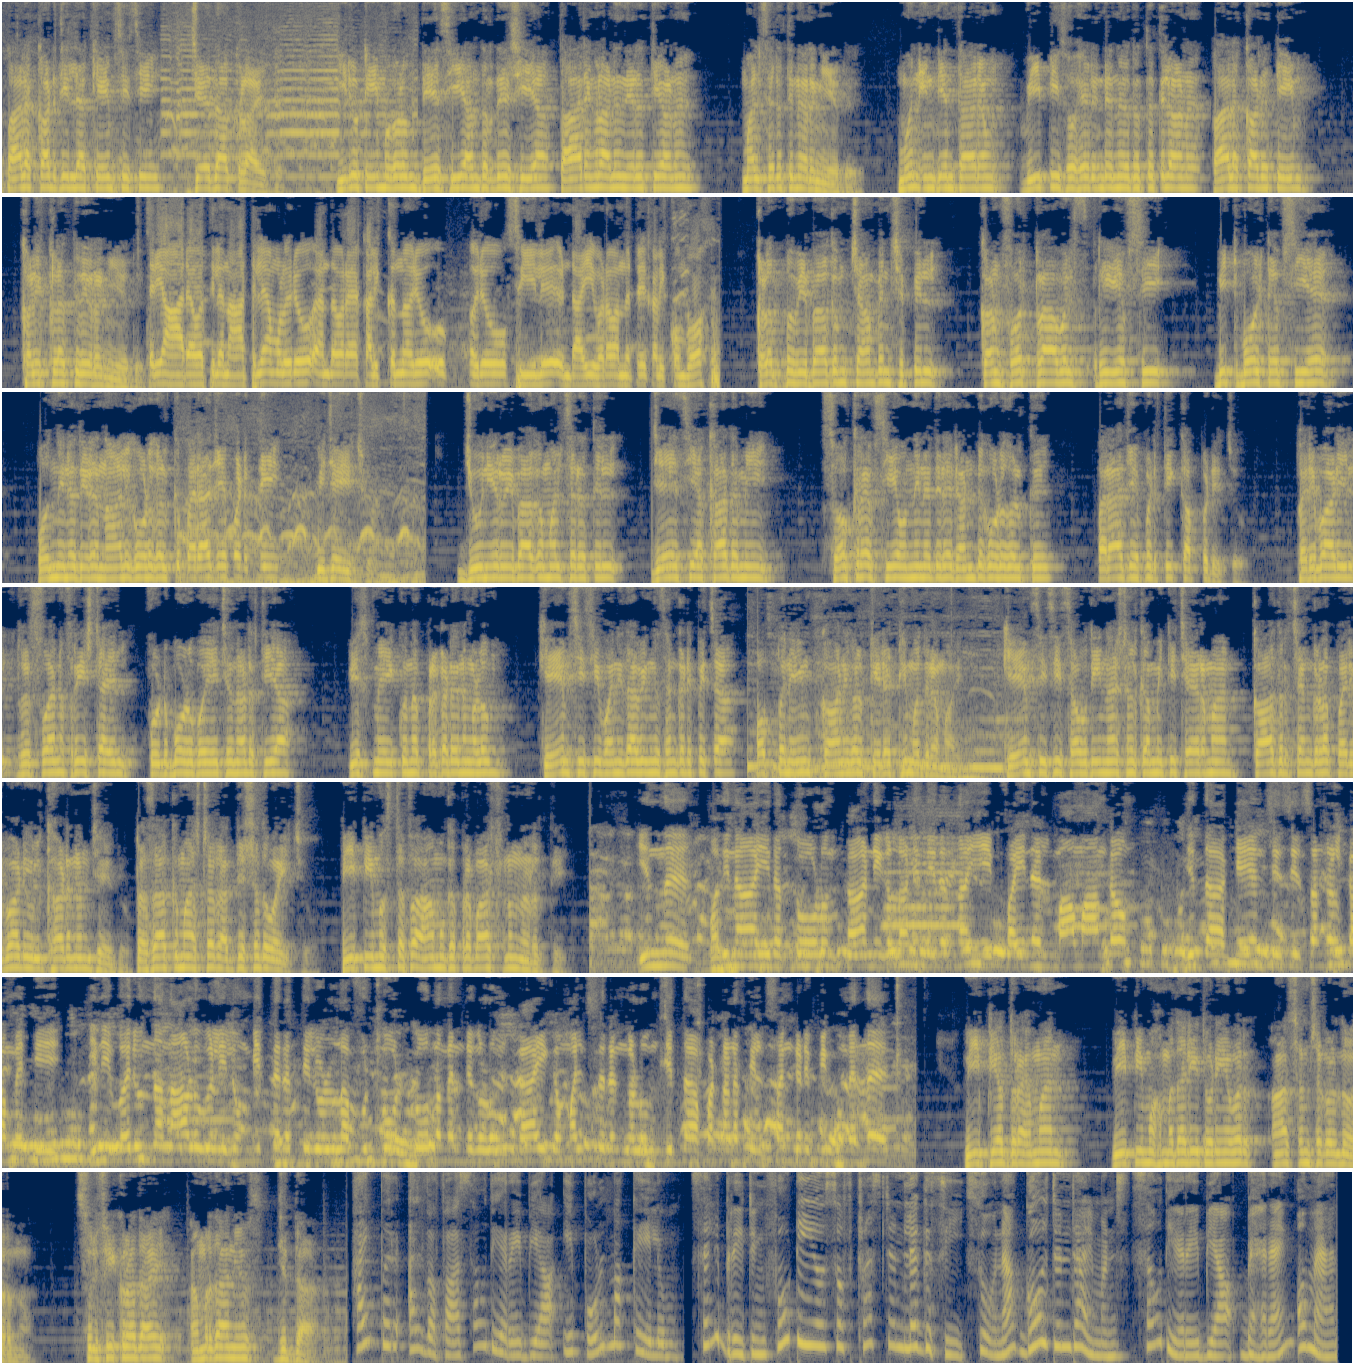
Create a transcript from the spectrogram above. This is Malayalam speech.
പാലക്കാട് ജില്ല കെ എം സി സി ജേതാക്കളായത്. ഇരു ടീമുകളും ദേശീയ അന്തർദേശീയ താരങ്ങളാണ് നിരത്തിയാണ് മത്സരത്തിനിറങ്ങിയത്. മുൻ ഇന്ത്യൻ താരം വി പി സൊഹേറിന്റെ നേതൃത്വത്തിലാണ് പാലക്കാട് ടീം കളിക്കളത്തിൽ ഇറങ്ങിയത് ചെറിയ ആരവത്തിലെ നാട്ടിൽ നമ്മളൊരു എന്താ പറയാ കളിക്കുന്ന ഒരു ഒരു ഫീൽ ഉണ്ടായി. ഇവിടെ വന്നിട്ട് കളിക്കുമ്പോ ക്ലബ്ബ് വിഭാഗം ചാമ്പ്യൻഷിപ്പിൽ കൺഫോർട്ട് travels re F C bit bolt F സിയെ ഒന്നിനെതിരെ നാല് ഗോളുകൾക്ക് പരാജയപ്പെടുത്തി വിജയിച്ചു. ജൂനിയർ വിഭാഗം മത്സരത്തിൽ J S C academy soccer F സിയെ ഒന്നിനെതിരെ രണ്ട് ഗോളുകൾക്ക് പരാജയപ്പെടുത്തി കപ്പടിച്ചു. പരിപാടിയിൽ റിസ്വാൻ ഫ്രീ സ്റ്റൈൽ ഫുട്ബോൾ ഉപയോഗിച്ച് നടത്തിയ വിസ്മയിക്കുന്ന പ്രകടനങ്ങളും കെ എം സി സി വനിതാ വിംഗ് സംഘടിപ്പിച്ച ഒപ്പനയും കാണികൾക്ക് ഇരട്ടി മധുരമായി. K M C C Saudi national committee chairman Khader Chengala പരിപാടി ഉദ്ഘാടനം ചെയ്തു. റസാഖ് മാസ്റ്റർ അധ്യക്ഷത വഹിച്ചു. പി പി മുസ്തഫ ആമുഖ പ്രഭാഷണം നടത്തി. ഇന്ന് പതിനായിരത്തോളം കാണികൾ അണിനിരുന്ന ഈ final Mamankam Jeddah K N C C central committee ഇനി വരുന്ന നാളുകളിലും ഇത്തരത്തിലുള്ള ഫുട്ബോൾ ടൂർണമെന്റുകളും കായിക മത്സരങ്ങളും ജിദ്ദ പട്ടണത്തിൽ സംഘടിപ്പിക്കുമെന്ന് V P Abdurahman V P Muhammad Ali തുടങ്ങിയവർ ആശംസകൾ നേർന്നു. സുൽഫിഖ്റദായ് Amrita news Jeddah. Hyper Al Wafa Saudi Arabia ഇപ്പോൾ മക്കയിലും. Celebrating forty years of trust and legacy Sona golden diamonds Saudi Arabia Bahrain Oman.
